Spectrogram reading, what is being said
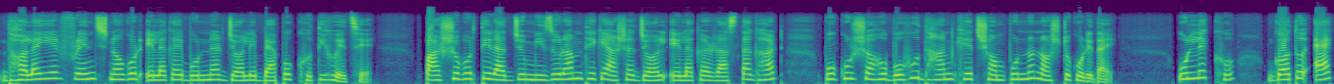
ধলাইয়ের ফ্রেঞ্চ নগর এলাকায় বন্যার জলে ব্যাপক ক্ষতি হয়েছে। পার্শ্ববর্তী রাজ্য মিজোরাম থেকে আসা জল এলাকার রাস্তাঘাট, পুকুরসহ বহু ধান ক্ষেত সম্পূর্ণ নষ্ট করে দেয়। উল্লেখ্য, গত এক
